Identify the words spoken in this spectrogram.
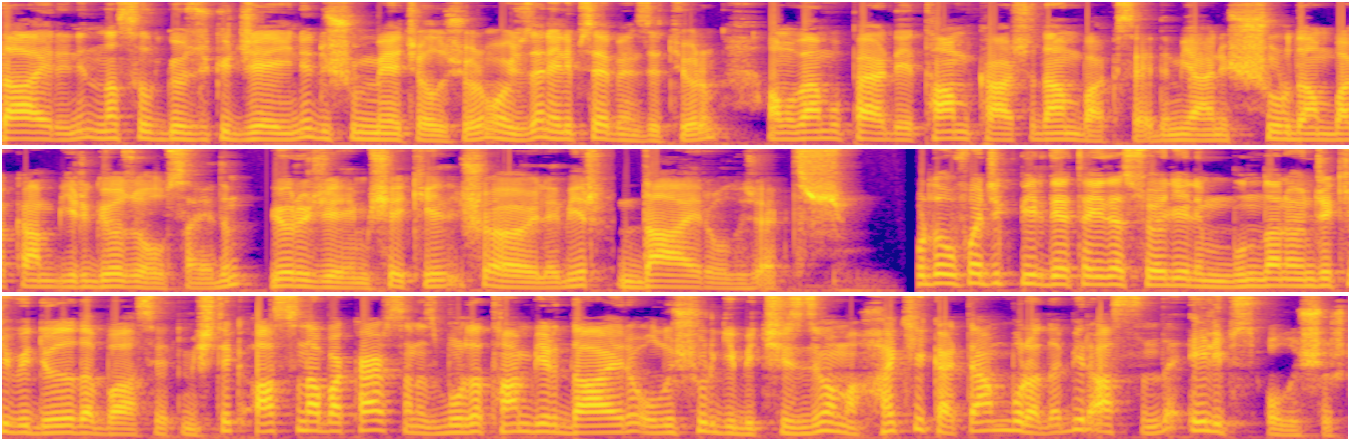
dairenin nasıl gözükeceğini düşünmeye çalışıyorum. O yüzden elipse benzetiyorum. Ama ben bu perdeye tam karşıdan baksaydım yani şuradan bakan bir göz olsaydım göreceğim şekil şöyle bir daire olacaktır. Burada ufacık bir detayı da söyleyelim. Bundan önceki videoda da bahsetmiştik. Aslına bakarsanız burada tam bir daire oluşur gibi çizdim ama hakikaten burada bir aslında elips oluşur.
